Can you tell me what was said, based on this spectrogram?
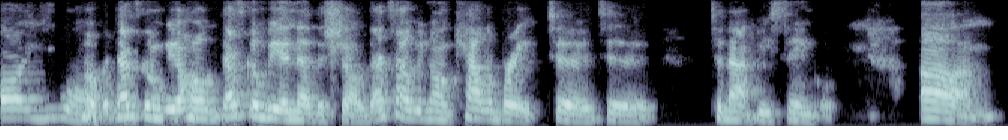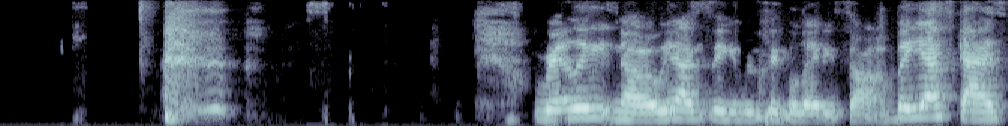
are you on? No, but that's gonna be a whole. That's gonna be another show. That's how we're gonna calibrate to to to not be single. Um, really? No, we're not singing the single lady song. But yes, guys,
